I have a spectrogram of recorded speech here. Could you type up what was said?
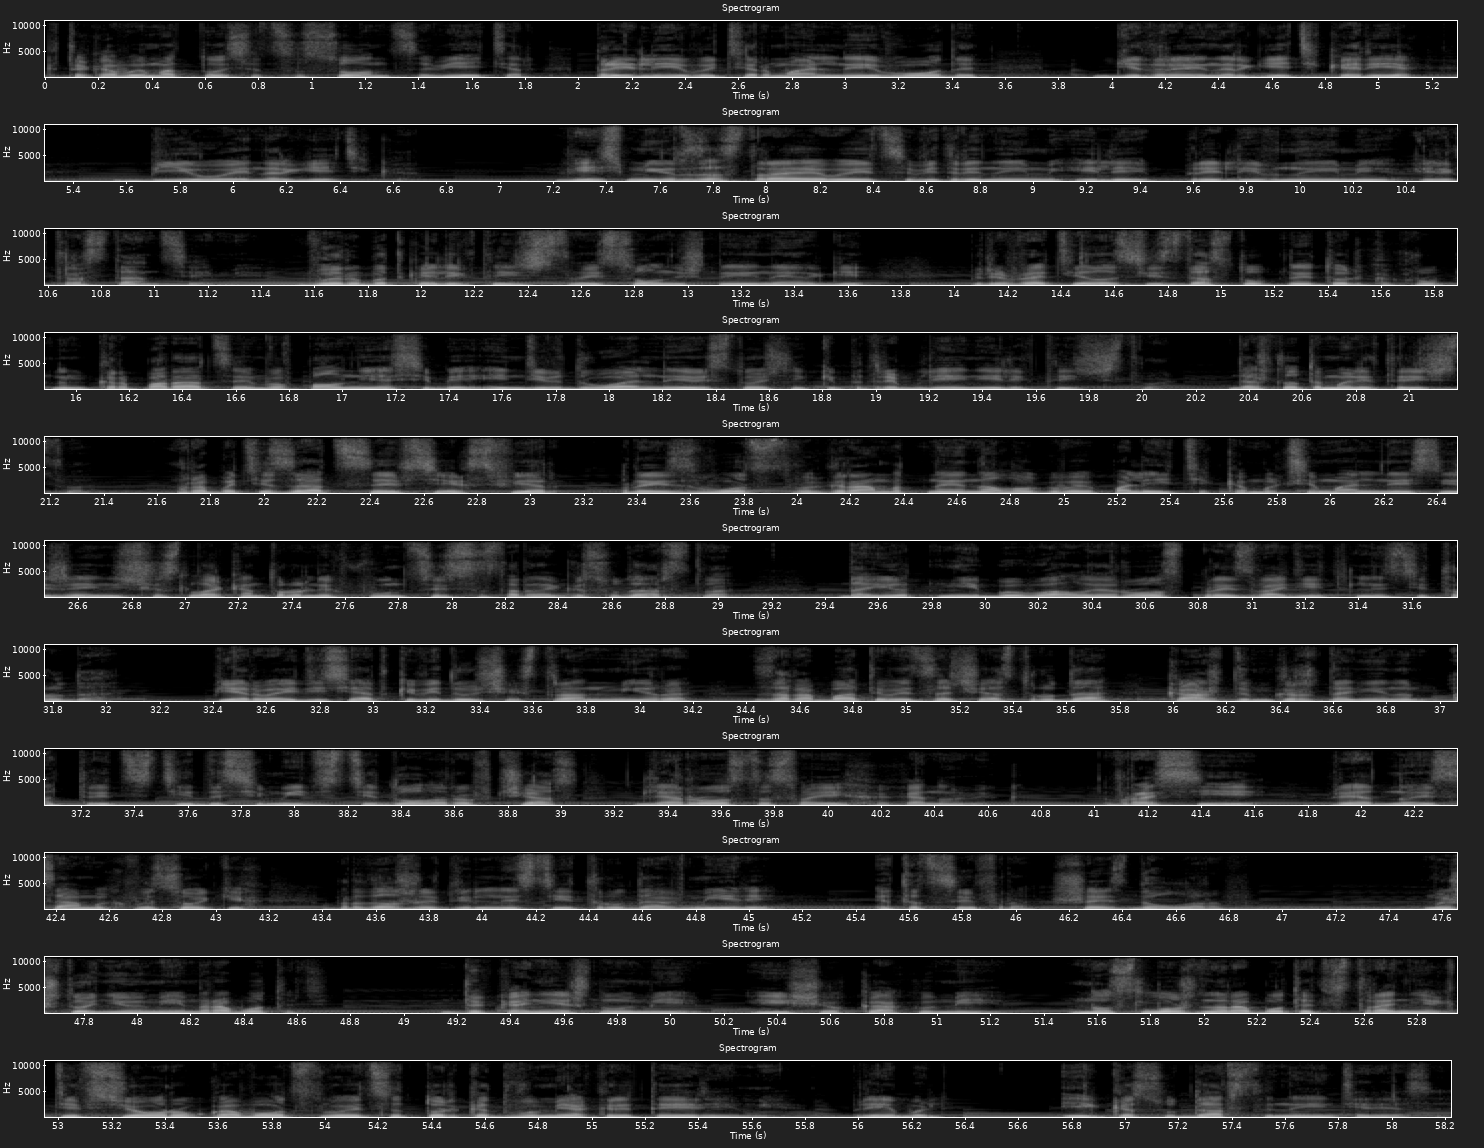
К таковым относятся солнце, ветер, приливы, термальные воды, гидроэнергетика рек, биоэнергетика – Весь мир застраивается ветряными или приливными электростанциями. Выработка электричества и солнечной энергии превратилась из доступной только крупным корпорациям во вполне себе индивидуальные источники потребления электричества. Да что там электричество? Роботизация всех сфер производства, грамотная налоговая политика, максимальное снижение числа контрольных функций со стороны государства дает небывалый рост производительности труда. Первая десятка ведущих стран мира зарабатывает за час труда каждым гражданином от 30 до 70 долларов в час для роста своих экономик. В России при одной из самых высоких продолжительностей труда в мире эта цифра 6 долларов. Мы что, не умеем работать? Да, конечно, умеем. И еще как умеем. Но сложно работать в стране, где все руководствуется только двумя критериями – прибыль и государственные интересы.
